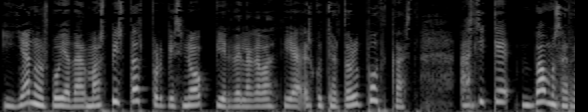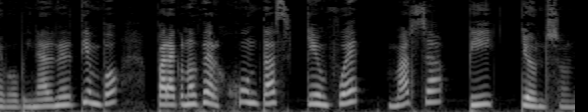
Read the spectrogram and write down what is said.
Y ya no os voy a dar más pistas porque si no pierde la gracia escuchar todo el podcast. Así que vamos a rebobinar en el tiempo para conocer juntas quién fue Marsha P. Johnson.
